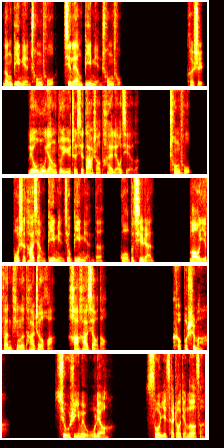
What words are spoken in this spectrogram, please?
能避免冲突，尽量避免冲突。可是，刘牧阳对于这些大少太了解了，冲突不是他想避免就避免的。果不其然，毛一帆听了他这话，哈哈笑道：“可不是嘛，就是因为无聊，所以才找点乐子。”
